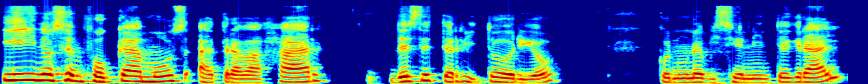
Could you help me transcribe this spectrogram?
y nos enfocamos a trabajar desde territorio con una visión integral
